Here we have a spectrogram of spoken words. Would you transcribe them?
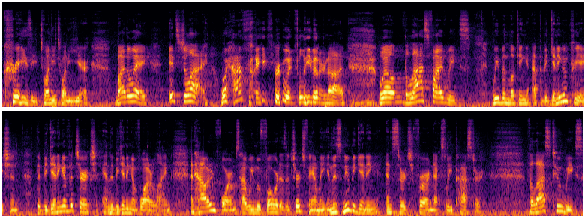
crazy 2020 year. By the way, it's July. We're halfway through it, believe it or not. Well, the last five weeks, we've been looking at the beginning of creation, the beginning of the church, and the beginning of Waterline, and how it informs how we move forward as a church family in this new beginning and search for our next lead pastor. The last two weeks,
